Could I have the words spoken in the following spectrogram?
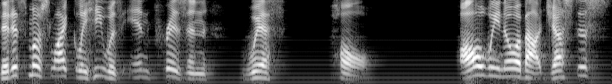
that it's most likely he was in prison with Paul. All we know about Justus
